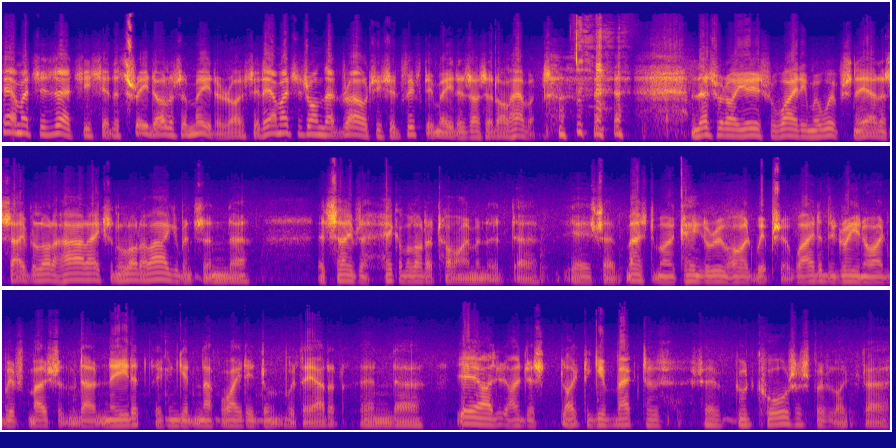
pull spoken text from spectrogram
"How much is that?" She said, "It's three dollars a metre. I said, "How much is on that roll?" She said, 50 metres. I said, "I'll have it." and that's what I use for weighting my whips now. It saved a lot of heartaches and a lot of arguments, and uh, it saves a heck of a lot of time. And it, uh, yeah, so most of my kangaroo hide whips are weighted. The green hide whips, most of them don't need it. They can get enough weight into them without it. And uh, yeah, I, I just like to give back to, to good causes for like uh,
